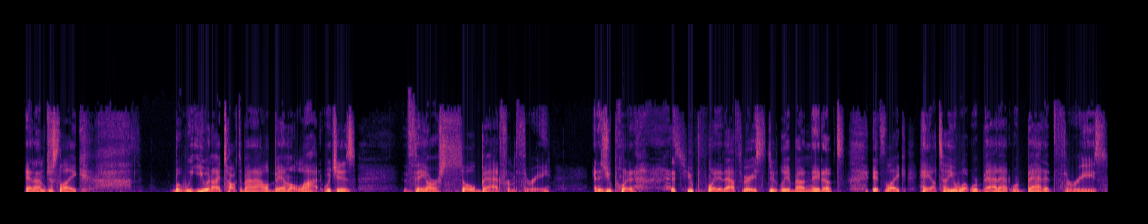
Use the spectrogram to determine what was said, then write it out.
and I'm just like, but we you and I talked about Alabama a lot, which is they are so bad from three, and as you pointed as you pointed out very astutely about Nate Oats, it's like, hey, I'll tell you what we're bad at. We're bad at threes,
